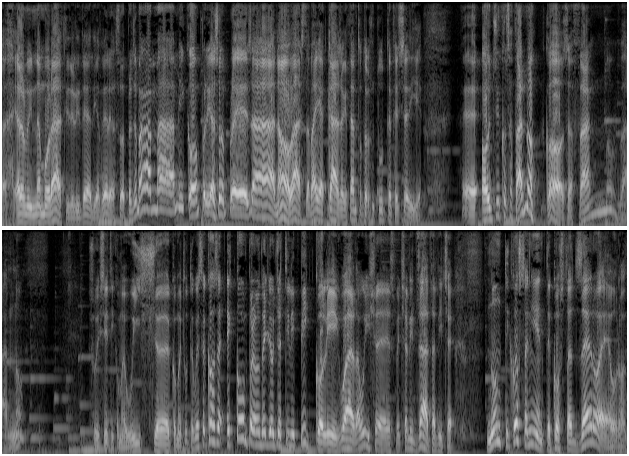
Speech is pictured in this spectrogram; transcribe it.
eh, erano innamorati dell'idea di avere la sorpresa, mamma mi compri la sorpresa, no basta vai a casa che tanto sono tutte fesserie. Eh, oggi cosa fanno? Cosa fanno? Vanno sui siti come Wish, come tutte queste cose, e comprano degli oggettini piccoli. Guarda, Wish è specializzata, dice, non ti costa niente, costa 0 euro.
